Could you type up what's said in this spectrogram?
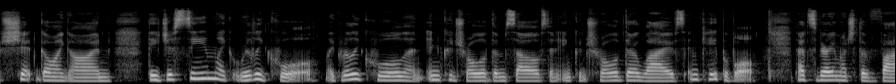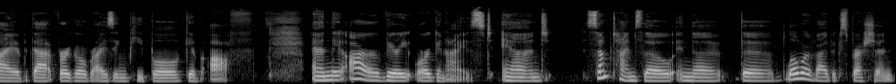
shit going on. They just seem like really cool, like really cool and in control of themselves and in control of their lives and capable. That's very much the vibe that Virgo rising people give off. And they are very organized. And sometimes though in the the lower vibe expression,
